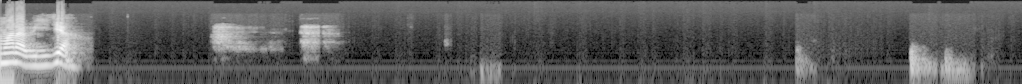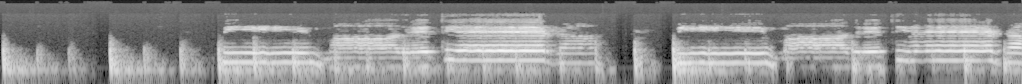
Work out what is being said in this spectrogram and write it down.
maravilla! Mi madre tierra mi madre tierra.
